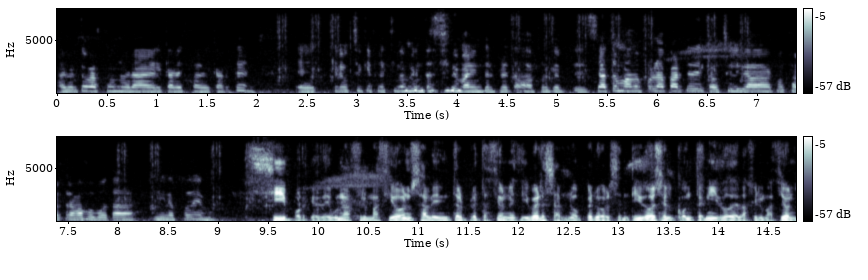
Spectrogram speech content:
Alberto Garzón no era el cabeza de cartel. Eh, ¿Cree usted que efectivamente ha sido malinterpretada? Porque eh, se ha tomado por la parte de que a usted le iba a costar trabajo votar ni nos podemos. Sí, porque de una afirmación salen interpretaciones diversas, ¿no? Pero el sentido es el contenido de la afirmación.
